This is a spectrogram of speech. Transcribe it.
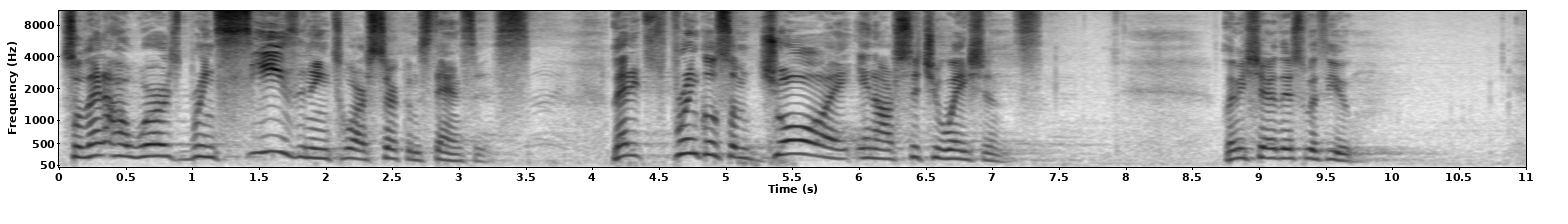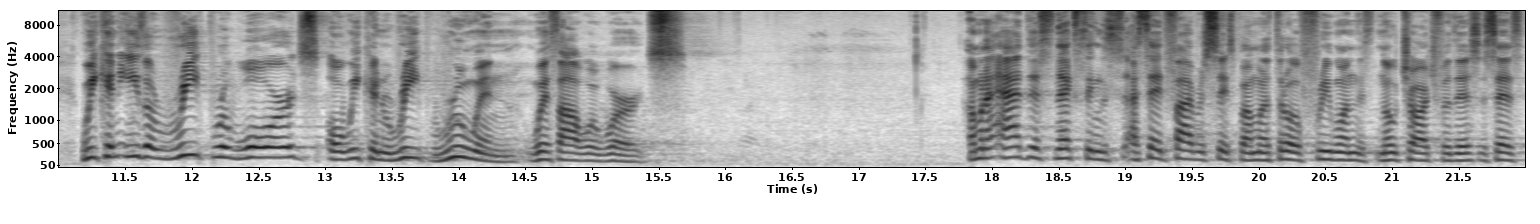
So let our words bring seasoning to our circumstances. Let it sprinkle some joy in our situations. Let me share this with you. We can either reap rewards or we can reap ruin with our words. I'm going to add this next thing. I said five or six, but I'm going to throw a free one. No charge for this. It says,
